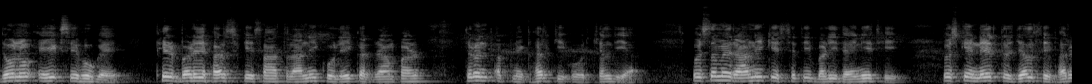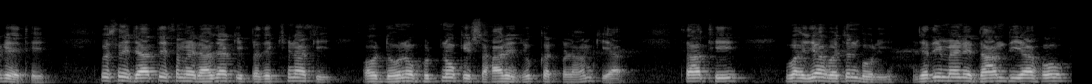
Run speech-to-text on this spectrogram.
दोनों एक से हो गए। फिर बड़े हर्ष के साथ रानी को लेकर ब्राह्मण तुरंत अपने घर की ओर चल दिया। उस समय रानी की स्थिति बड़ी दयनीय थी। उसके नेत्र जल से भर गए थे। उसने जाते समय राजा की प्रदक्षिणा की और दोनों घुटनों के सहारे झुककर प्रणाम किया। साथ ही वह यह वचन बोली, यदि मैंने दान दिया हो,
